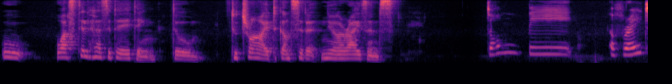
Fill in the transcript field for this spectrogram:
who, who are still hesitating to to try to consider new horizons? Don't be afraid.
